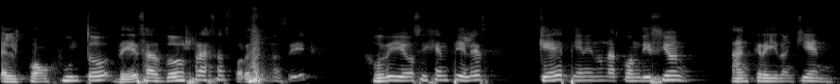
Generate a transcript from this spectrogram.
el conjunto de esas dos razas, por decirlo así, judíos y gentiles, que tienen una condición. ¿Han creído en quién?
